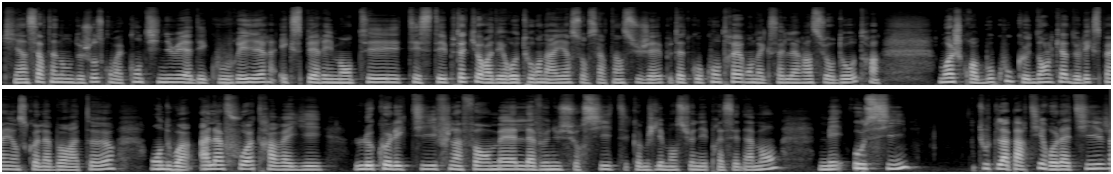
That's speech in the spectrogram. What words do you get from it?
qu'il y a un certain nombre de choses qu'on va continuer à découvrir, expérimenter, tester. Peut-être qu'il y aura des retours en arrière sur certains sujets, peut-être qu'au contraire, on accélérera sur d'autres. Moi, je crois beaucoup que dans le cadre de l'expérience collaborateur, on doit à la fois travailler le collectif, l'informel, la venue sur site, comme je l'ai mentionné précédemment, mais aussi toute la partie relative,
